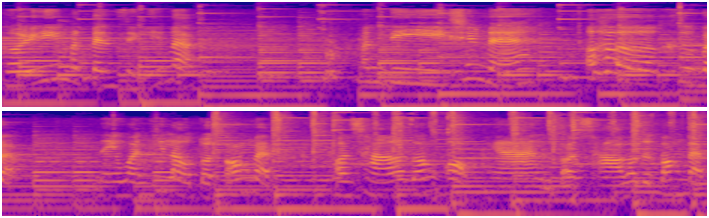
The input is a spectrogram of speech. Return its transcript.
เฮ้ยมันเป็นสิ่งที่แบบมันดีใช่ไหมเออคือแบบในวันที่เราต้องแบบตอนเช้าเราต้องออกงานหรือตอนเช้าเราจะต้องแบบ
